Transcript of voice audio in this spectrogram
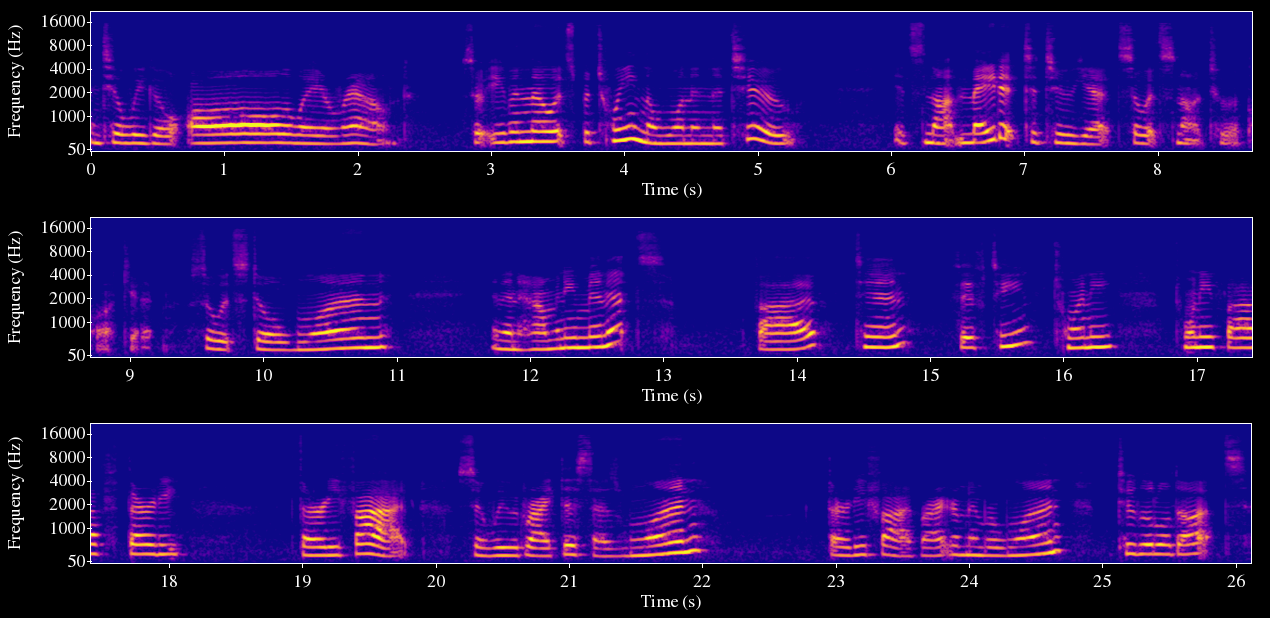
until we go all the way around. So even though it's between the 1 and the 2, it's not made it to 2 yet, so it's not 2 o'clock yet. So it's still 1, and then how many minutes? 5, 10, 15, 20, 25, 30, 35. So we would write this as 1, 35, right? Remember 1, two little dots,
